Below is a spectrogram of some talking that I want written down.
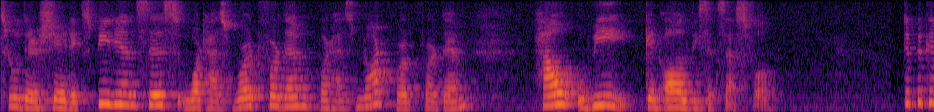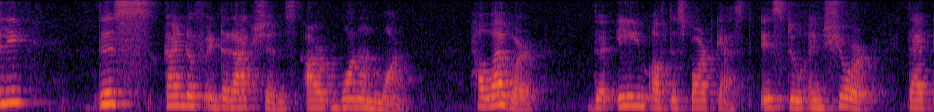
through their shared experiences what has worked for them, what has not worked for them, how we can all be successful. Typically, this kind of interactions are one-on-one. However, the aim of this podcast is to ensure that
